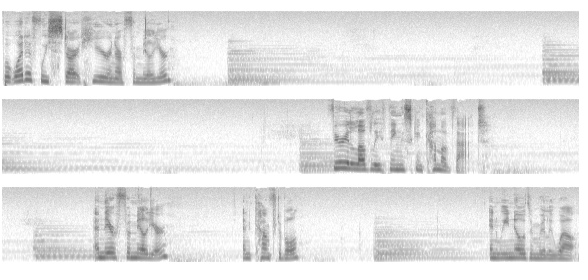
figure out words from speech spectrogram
But what if we start here in our familiar? Very lovely things can come of that. And they're familiar and comfortable, and we know them really well.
